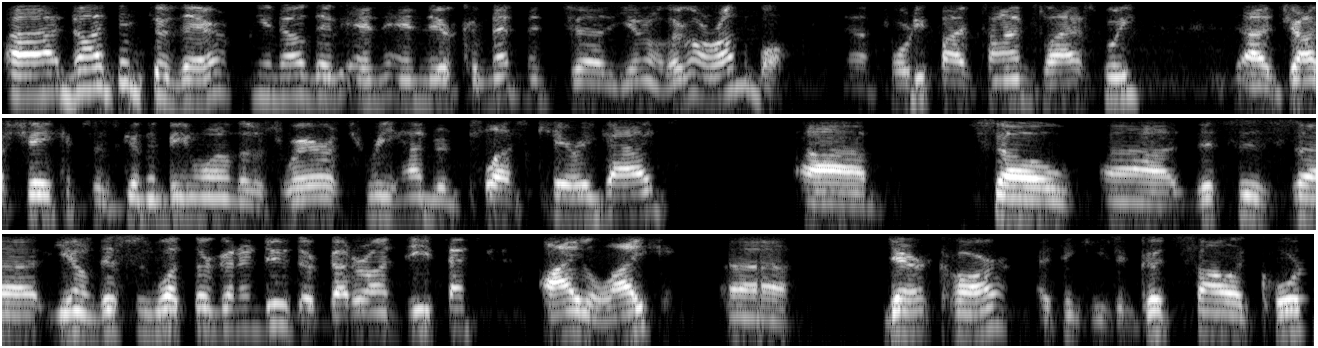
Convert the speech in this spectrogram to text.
Uh, no, I think they're there. You know, they and and their commitment to you know they're going to run the ball. Uh, 45 times last week. Uh, Josh Jacobs is going to be one of those rare 300 plus carry guys. So uh, this is, uh, you know, this is what they're going to do. They're better on defense. I like uh, Derek Carr. I think he's a good, solid quarter.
